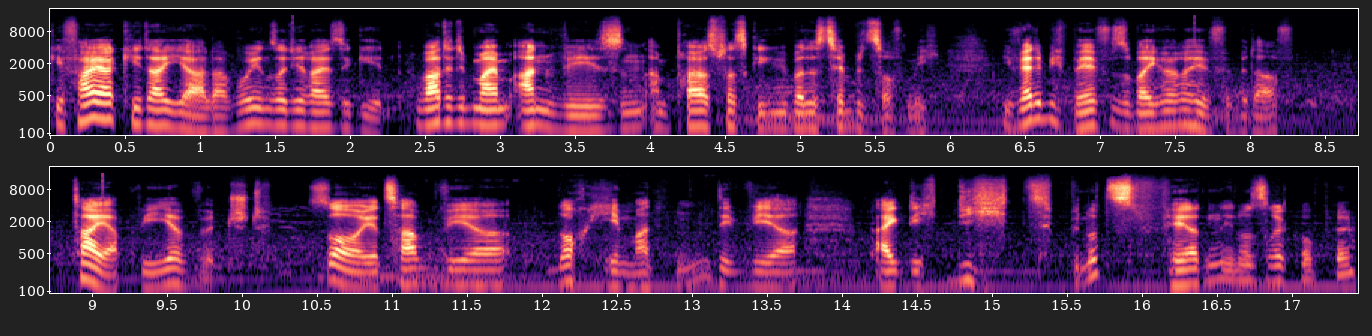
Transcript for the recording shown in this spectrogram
Gefeier Kidayala, wohin soll die Reise gehen? Wartet in meinem Anwesen am Preisplatz gegenüber des Tempels auf mich. Ich werde mich behelfen, sobald ich eurer Hilfe bedarf. Tayab, wie ihr wünscht. So, jetzt haben wir noch jemanden, den wir eigentlich nicht benutzt werden in unserer Gruppe.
